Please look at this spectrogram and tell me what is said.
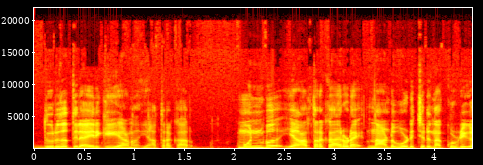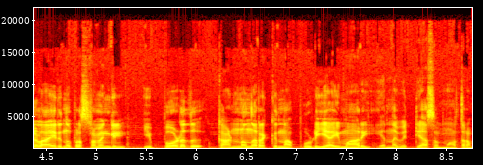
ദുരിതത്തിലായിരിക്കുകയാണ് യാത്രക്കാർ. മുൻപ് യാത്രക്കാരുടെ നടുവൊടിച്ചിരുന്ന കുഴികളായിരുന്നു പ്രശ്നമെങ്കിൽ ഇപ്പോഴത് കണ്ണു നിറയ്ക്കുന്ന പൊടിയായി മാറി എന്ന വ്യത്യാസം മാത്രം.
